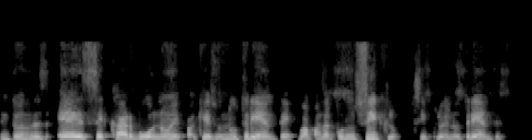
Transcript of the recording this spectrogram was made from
Entonces, ese carbono, eh, que es un nutriente, va a pasar por un ciclo, ciclo de nutrientes.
